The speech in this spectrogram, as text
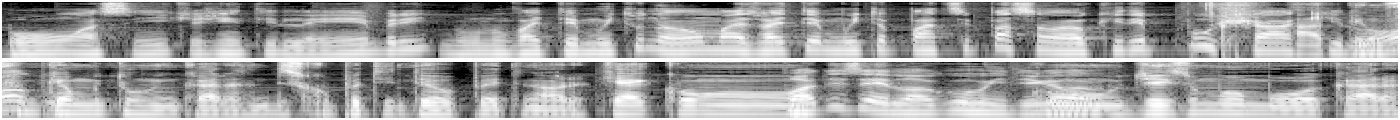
bom assim, que a gente lembre, não, não vai ter muito não, mas vai ter muita participação. Eu queria puxar Ah, aqui tem um logo. filme que é muito ruim, cara. Desculpa te interromper, Tenório. Que é com. Pode dizer logo ruim, diga com logo. o Jason Momoa, cara.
